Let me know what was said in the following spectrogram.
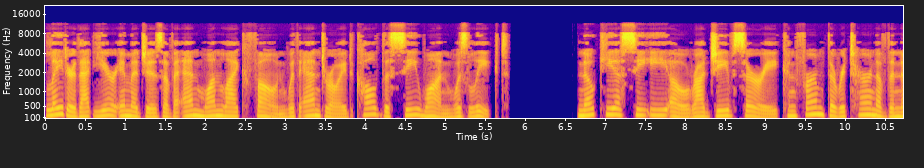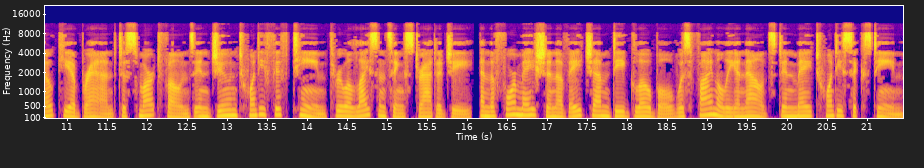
Later that year images of a N1-like phone with Android called the C1 was leaked. Nokia CEO Rajeev Suri confirmed the return of the Nokia brand to smartphones in June 2015 through a licensing strategy, and the formation of HMD Global was finally announced in May 2016.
